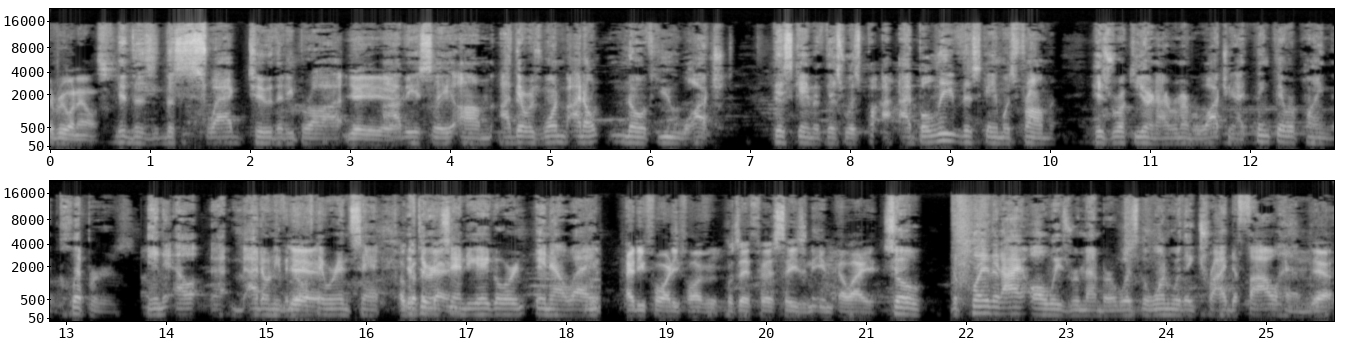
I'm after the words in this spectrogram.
everyone else. The, the, the swag too that he brought. Yeah, yeah, yeah. Obviously, um, I, there was one. I don't know if you watched this game. If this was, I, I believe this game was from his rookie year, and I remember watching. I think they were playing the Clippers in L. I don't even know Yeah. if they were in San, I've if they the were in. San Diego or in, in L.A. 84 85 was their first season in LA. So the play that I always remember was the one where they tried to foul him. Yeah.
